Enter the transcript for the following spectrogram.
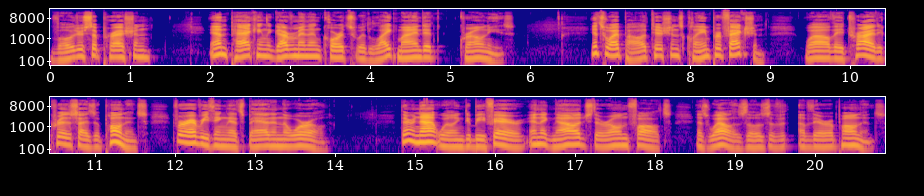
voter suppression, and packing the government and courts with like minded cronies. It's why politicians claim perfection while they try to criticize opponents for everything that's bad in the world. They're not willing to be fair and acknowledge their own faults as well as those of, of their opponents.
